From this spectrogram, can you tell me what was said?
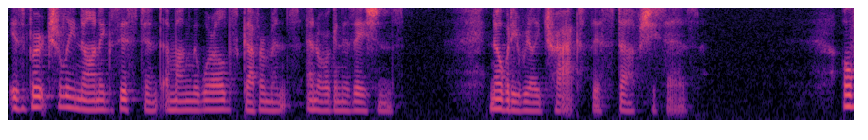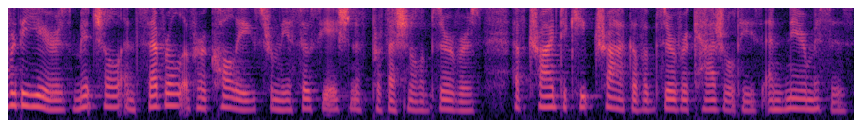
is virtually non existent among the world's governments and organizations. Nobody really tracks this stuff, she says. Over the years, Mitchell and several of her colleagues from the Association of Professional Observers have tried to keep track of observer casualties and near misses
